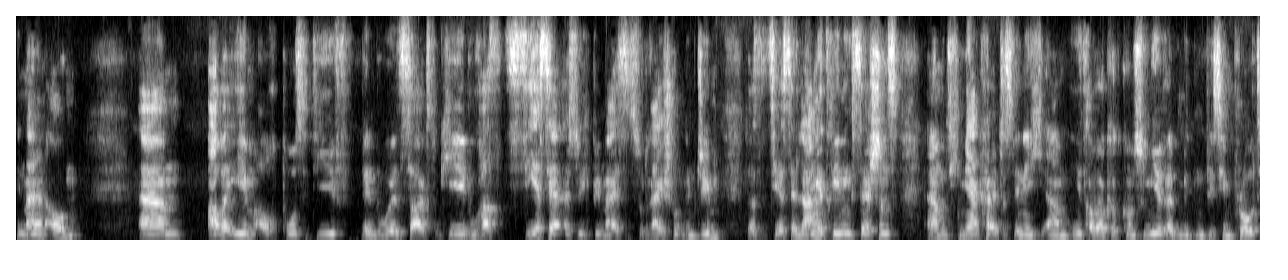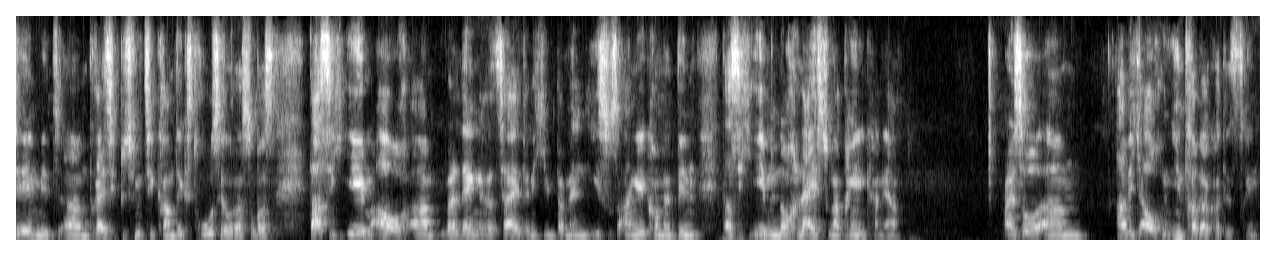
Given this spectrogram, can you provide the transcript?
in meinen Augen. Ähm, aber eben auch positiv, wenn du jetzt sagst, okay, du hast sehr, sehr, also ich bin meistens so drei Stunden im Gym, du hast sehr, sehr lange Trainingssessions ähm, und ich merke halt, dass wenn ich ähm, Intra-Workout konsumiere mit ein bisschen Protein, mit ähm, 30 bis 50 Gramm Dextrose oder sowas, dass ich eben auch ähm, über längere Zeit, wenn ich eben bei meinen ISOs angekommen bin, dass ich eben noch Leistung erbringen kann, ja. Also ähm, habe ich auch ein Intra-Workout jetzt drin,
